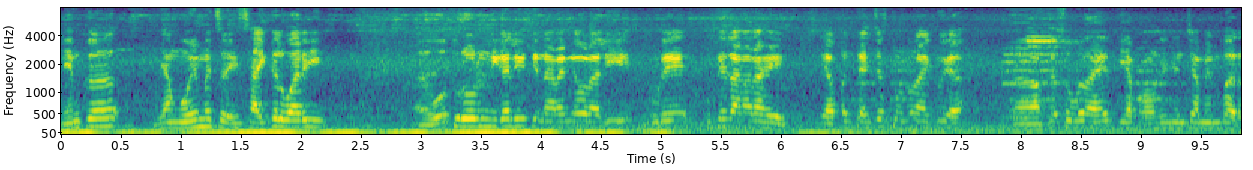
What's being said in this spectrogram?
नेमकं या मोहिमेचं ही सायकल वारी ओतूरवरून निघाली ती नारायणगावला आली पुढे कुठे जाणार आहे ते आपण त्यांच्याच तोंडून ऐकूया. आपल्यासोबत आहेत या फाउंडेशनच्या मेंबर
